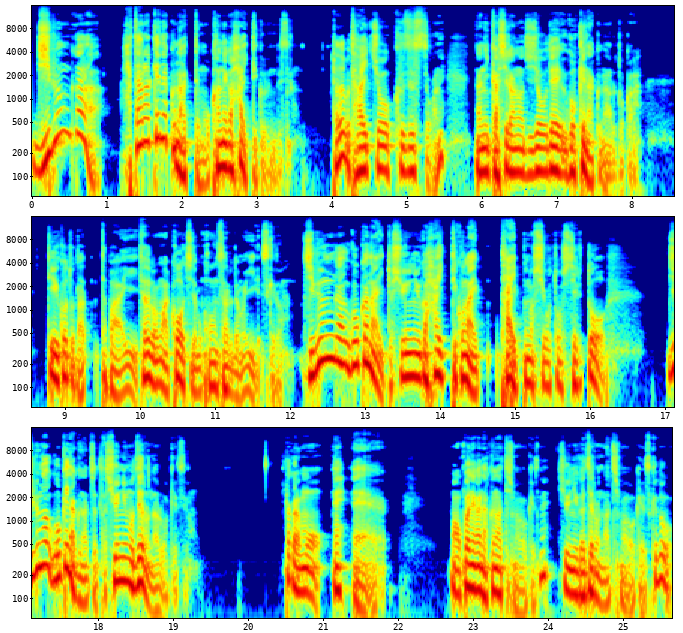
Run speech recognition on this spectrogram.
自分が働けなくなってもお金が入ってくるんですよ。例えば体調を崩すとかね、何かしらの事情で動けなくなるとか、っていうことだった場合、例えばまあコーチでもコンサルでもいいですけど、自分が動かないと収入が入ってこないタイプの仕事をしてると、自分が動けなくなっちゃったら収入もゼロになるわけですよ。だからもうね、えー、まあお金がなくなってしまうわけですね。収入がゼロになってしまうわけですけど、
